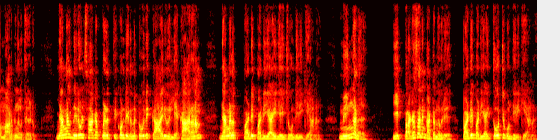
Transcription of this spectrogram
മാർഗങ്ങൾ തേടും. ഞങ്ങൾ നിരുത്സാഹപ്പെടുത്തിക്കൊണ്ടിരുന്നിട്ട് ഒരു കാര്യമില്ല കാരണം ഞങ്ങൾ പടിപടിയായി ജയിച്ചുകൊണ്ടിരിക്കുകയാണ്. നിങ്ങൾ ഈ പ്രഹസനം കാട്ടുന്നവർ പടിപടിയായി തോറ്റുകൊണ്ടിരിക്കുകയാണ്.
